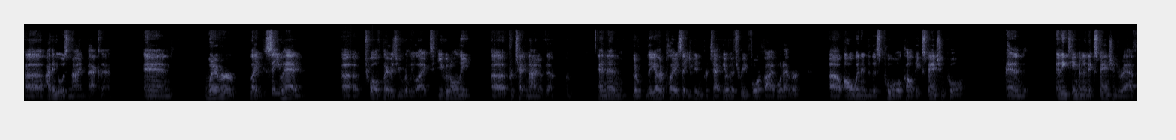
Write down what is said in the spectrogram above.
Uh, I think it was nine back then. And whatever, like, say you had uh, 12 players you really liked, you could only uh, protect nine of them. And then the the other players that you didn't protect, the other three, four, five, whatever, uh, all went into this pool called the expansion pool. And any team in an expansion draft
